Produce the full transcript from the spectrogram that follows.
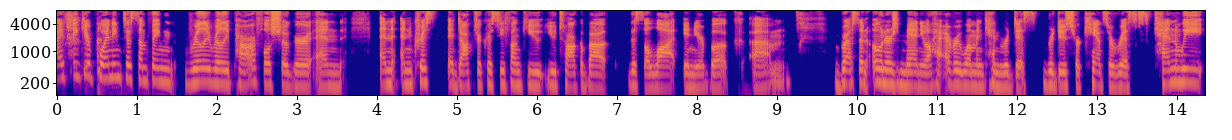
I think you're pointing to something really, really powerful, sugar, and and and Chris, and Dr. Kristi Funk. You you talk about this a lot in your book. Um, breast and owner's manual, how every woman can reduce, reduce her cancer risks. Can we,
